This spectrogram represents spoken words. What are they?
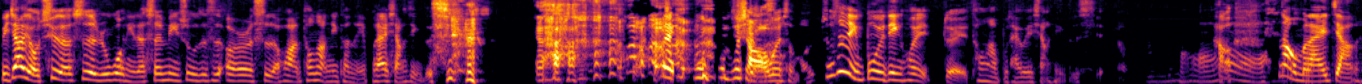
比较有趣的是，如果你的生命数字是二二四的话，通常你可能也不太相信这些。对，不不不晓得为什么，就是你不一定会对，通常不太会相信这些。哦，好，那我们来讲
